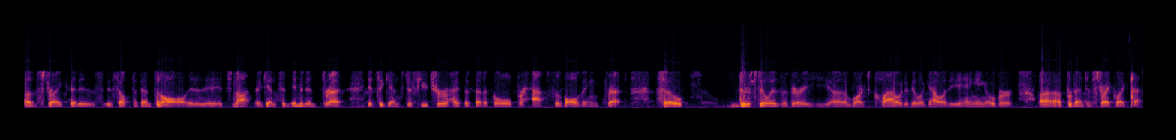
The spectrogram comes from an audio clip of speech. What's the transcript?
of strike that is, is self-defense at all. It, it's not against an imminent threat. It's against a future hypothetical, perhaps evolving threat. So there still is a very uh, large cloud of illegality hanging over uh, a preventive strike like that.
